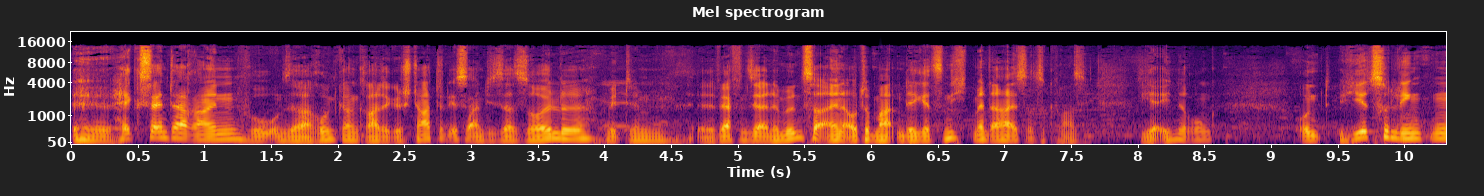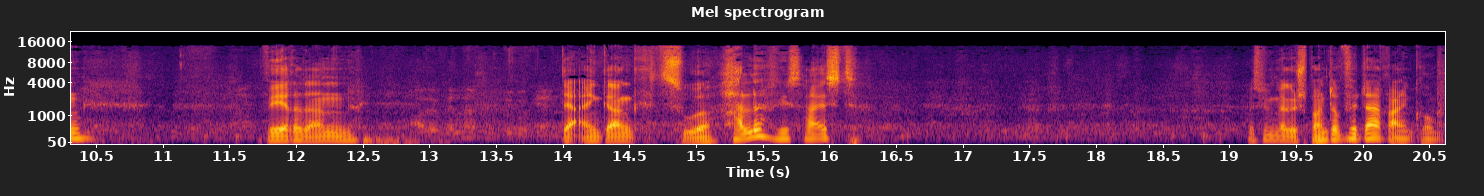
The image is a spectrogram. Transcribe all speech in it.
Hackcenter rein, wo unser Rundgang gerade gestartet ist, an dieser Säule. Mit dem äh, werfen Sie eine Münze ein, Automaten, der jetzt nicht mehr da ist, also quasi die Erinnerung. Und hier zur Linken wäre dann der Eingang zur Halle, wie es heißt. Ich bin mal gespannt, ob wir da reinkommen.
